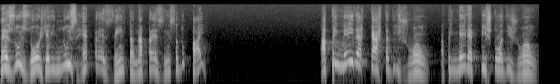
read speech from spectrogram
Jesus hoje, ele nos representa na presença do Pai. A primeira carta de João, a primeira epístola de João,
